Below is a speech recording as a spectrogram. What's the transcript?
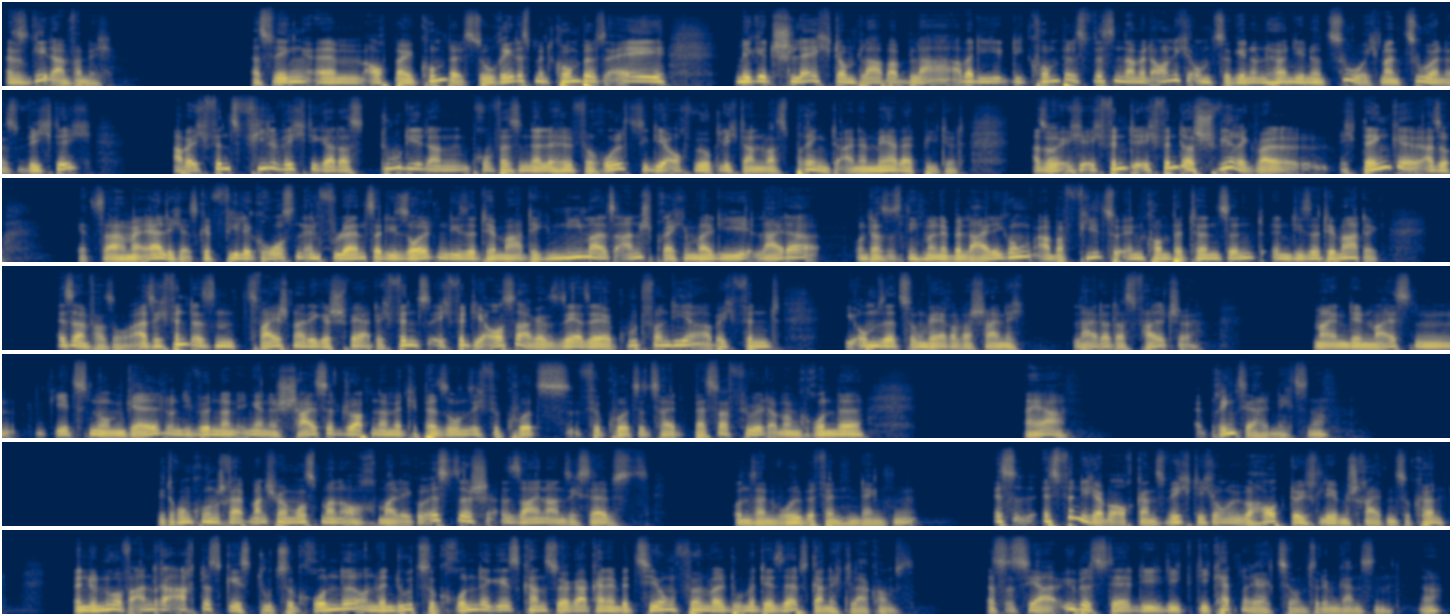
Also es geht einfach nicht. Deswegen ähm, auch bei Kumpels. Du redest mit Kumpels, ey, mir geht's schlecht und bla bla bla, aber die, die Kumpels wissen damit auch nicht umzugehen und hören dir nur zu. Ich meine, zuhören ist wichtig, aber ich finde es viel wichtiger, dass du dir dann professionelle Hilfe holst, die dir auch wirklich dann was bringt, einen Mehrwert bietet. Also ich, ich finde ich find das schwierig, weil ich denke, also jetzt sagen wir ehrlich, es gibt viele großen Influencer, die sollten diese Thematik niemals ansprechen, weil die leider, und das ist nicht mal eine Beleidigung, aber viel zu inkompetent sind in dieser Thematik. Ist einfach so. Also ich finde, es ist ein zweischneidiges Schwert. Ich finde ich find die Aussage sehr, sehr gut von dir, aber ich finde, die Umsetzung wäre wahrscheinlich leider das Falsche. Ich meine, den meisten geht es nur um Geld und die würden dann irgendeine Scheiße droppen, damit die Person sich für, kurz, für kurze Zeit besser fühlt, aber im Grunde, naja, bringt sie halt nichts, ne? Die Drunkkuchen schreibt, manchmal muss man auch mal egoistisch sein, an sich selbst und sein Wohlbefinden denken. ist, ist finde ich aber auch ganz wichtig, um überhaupt durchs Leben schreiten zu können. Wenn du nur auf andere achtest, gehst du zugrunde und wenn du zugrunde gehst, kannst du ja gar keine Beziehung führen, weil du mit dir selbst gar nicht klarkommst. Das ist ja übelst der, die, die, die Kettenreaktion zu dem Ganzen. Ne?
